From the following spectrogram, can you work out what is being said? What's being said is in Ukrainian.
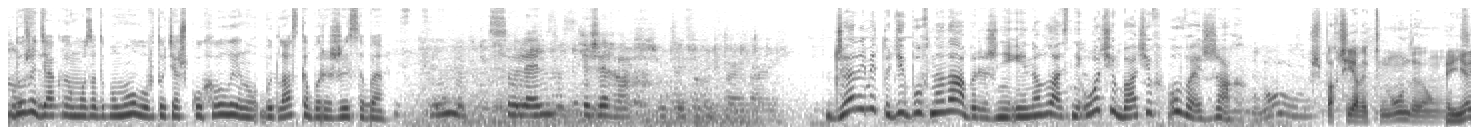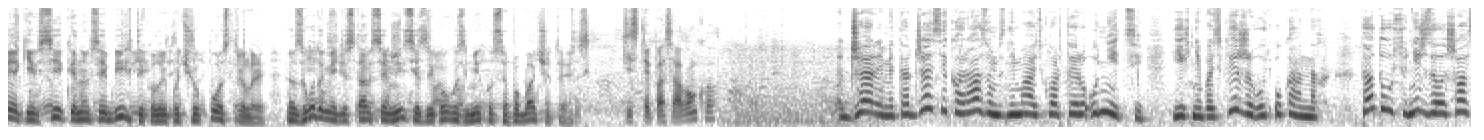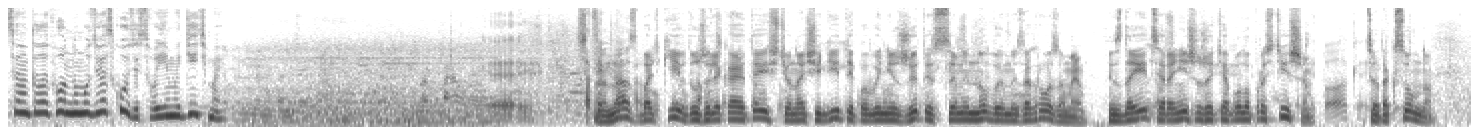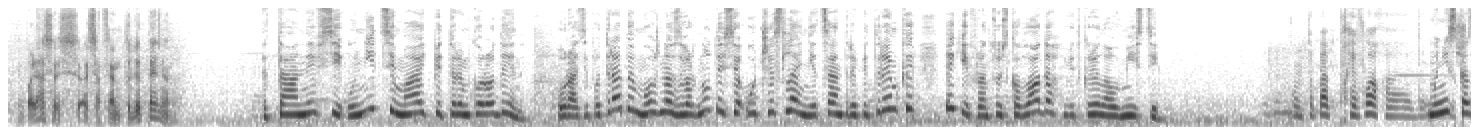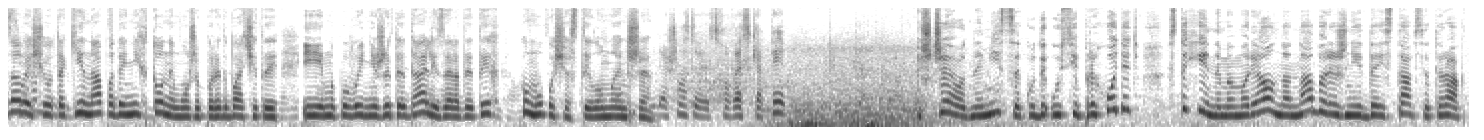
Дуже дякуємо за допомогу в ту тяжку хвилину. Будь ласка, бережи себе. Solène et Gérard. Джеремі тоді був на набережні і на власні очі бачив увесь жах. Я, як і всі, кинувся бігти, коли почув постріли. Згодом я дістався місця, з якого зміг усе побачити. Джеремі та Джесіка разом знімають квартиру у Ніцці. Їхні батьки живуть у Каннах. Тато усю ніч залишався на телефонному зв'язку зі своїми дітьми. Нас, батьків, дуже лякає те, що наші діти повинні жити з цими новими загрозами. Здається, раніше життя було простішим. Це так сумно. Та не всі у Ніцці мають підтримку родин. У разі потреби можна звернутися у численні центри підтримки, які французька влада відкрила у місті. Мені сказали, що такі напади ніхто не може передбачити, і ми повинні жити далі заради тих, кому пощастило менше. Ще одне місце, куди усі приходять стихійний меморіал на набережній, де й стався теракт.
